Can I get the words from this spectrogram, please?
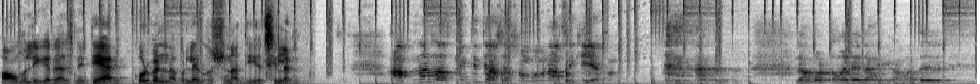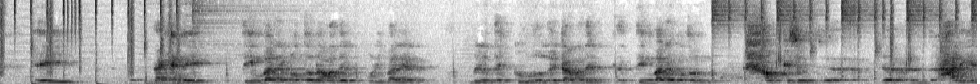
আওয়ামী লীগের রাজনীতি আর করবেন না বলে ঘোষণা দিয়েছিলেন। আপনার রাজনীতিতে আসার সম্ভাবনা আছে কি এখন? না বর্তমানে নাই। আমাদের এই দেখেন এই তিনবারের মতন আমাদের পরিবারের বিরুদ্ধে কু হলো। এটা আমাদের তিনবারের মতন সবকিছু হারিয়ে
